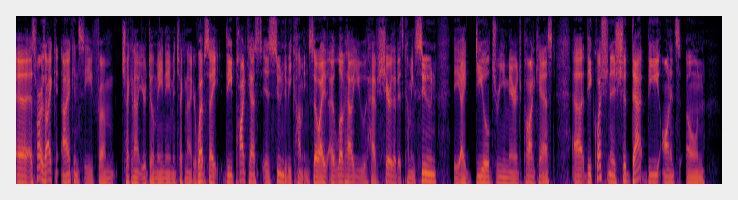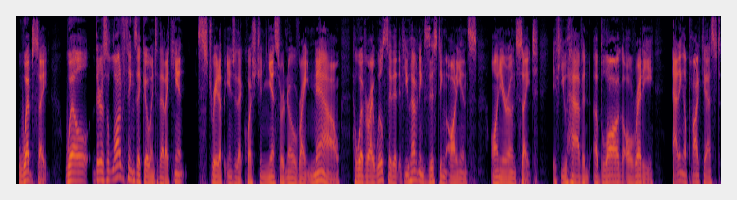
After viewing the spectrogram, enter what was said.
uh, as far as I can, I can see from checking out your domain name and checking out your website, the podcast is soon to be coming. So I, I love how you have shared that it's coming soon, the Ideal Dream Marriage podcast. Uh, the question is should that be on its own website? Well, there's a lot of things that go into that. I can't straight up answer that question yes or no right now. However, I will say that if you have an existing audience on your own site, if you have an, a blog already, adding a podcast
